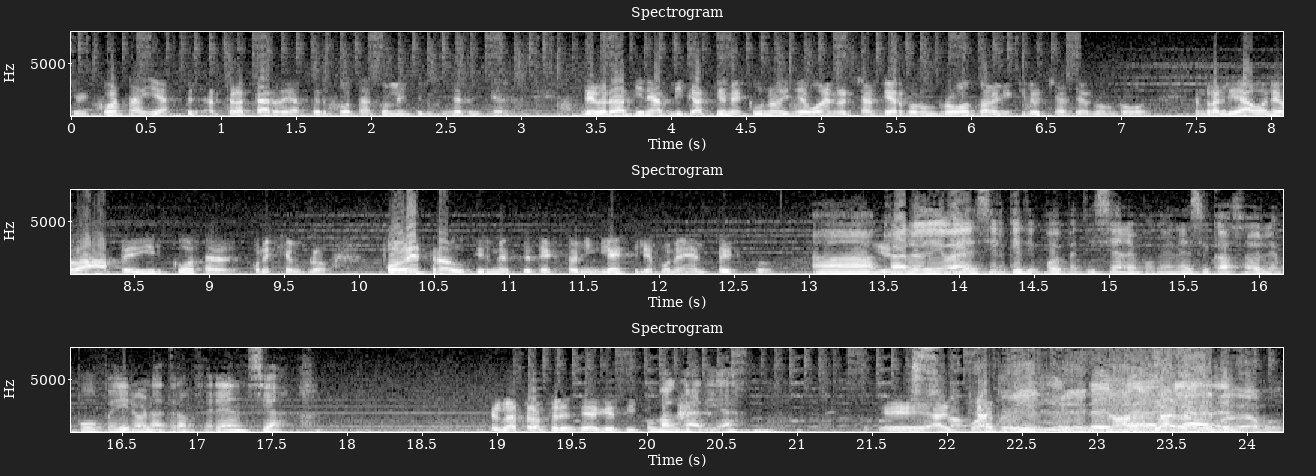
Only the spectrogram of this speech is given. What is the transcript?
eh, cosas y a, tratar de hacer cosas con la inteligencia artificial. De verdad tiene aplicaciones que uno dice, bueno, chatear con un robot, ¿para qué quiero chatear con un robot? En realidad vos le vas a pedir cosas, por ejemplo, podés traducirme este texto en inglés y le pones el texto. Ah, claro, le iba a decir qué tipo de peticiones, porque en ese caso le puedo pedir una transferencia. ¿Una transferencia de qué tipo? Bancaria. Eh, Se la pedir, eh, claro,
